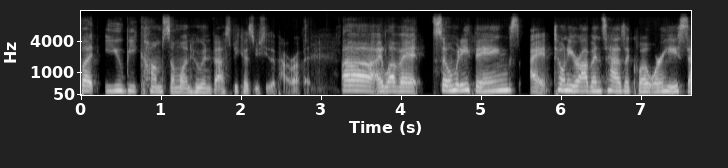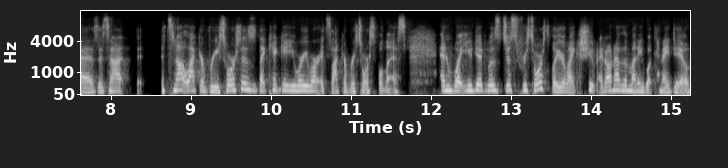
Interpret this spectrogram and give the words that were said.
but you become someone who invests because you see the power of it. Uh, I love it. So many things. I Tony Robbins has a quote where he says, "It's not." It's not lack of resources that can't get you where you are. It's lack of resourcefulness. And what you did was just resourceful. You're like, shoot, I don't have the money. What can I do?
